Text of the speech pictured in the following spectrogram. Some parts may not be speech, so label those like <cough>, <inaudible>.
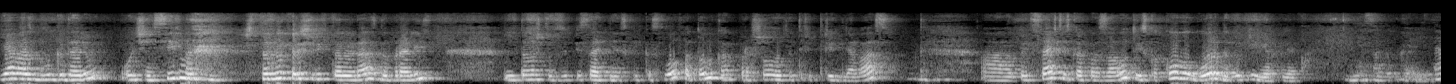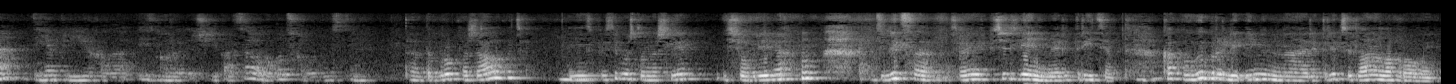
Я вас благодарю очень сильно, <laughs> что вы пришли второй раз, добрались для того, чтобы записать несколько слов о том, как прошел этот ретрит для вас. А, Представьтесь, как вас зовут и из какого города вы приехали. Меня зовут Галина. Я приехала из города Череповца Вологодской области. Да, добро пожаловать. И спасибо, что нашли еще время <laughs> поделиться своими впечатлениями о ретрите. Как вы выбрали именно ретрит Светланы Лавровой?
